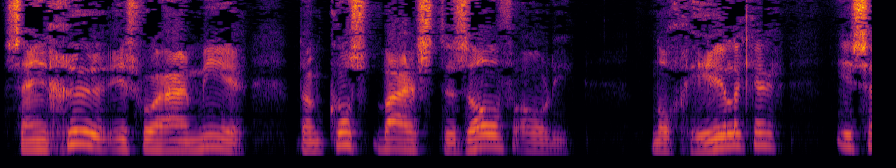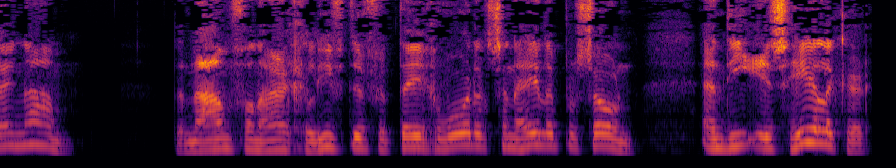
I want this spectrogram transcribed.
Zijn geur is voor haar meer dan kostbaarste zalfolie. Nog heerlijker is zijn naam. De naam van haar geliefde vertegenwoordigt zijn hele persoon, en die is heerlijker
